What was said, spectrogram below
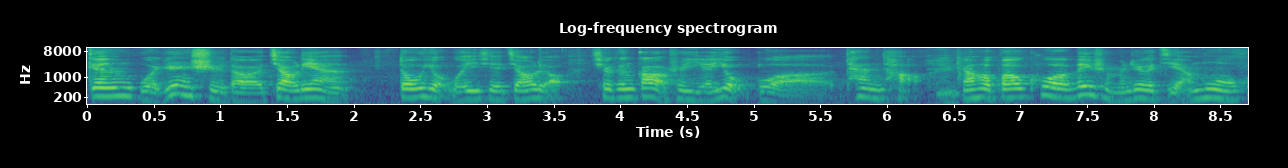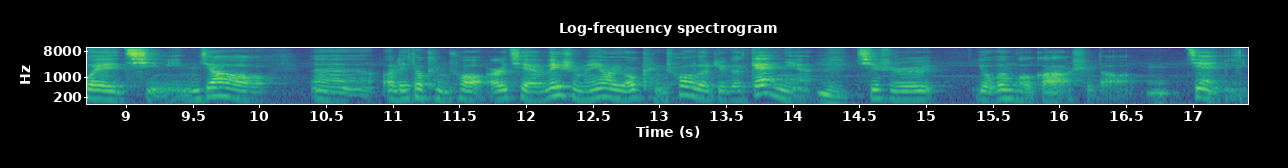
跟我认识的教练。都有过一些交流，其实跟高老师也有过探讨，然后包括为什么这个节目会起名叫嗯 A Little Control，而且为什么要有 control 的这个概念，嗯其实有问过高老师的建议。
